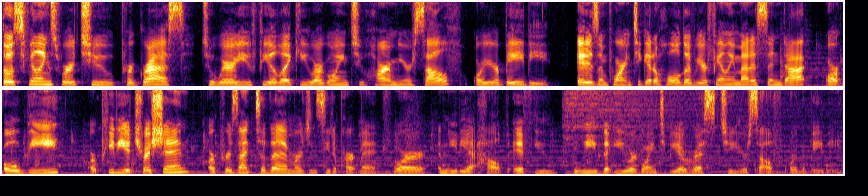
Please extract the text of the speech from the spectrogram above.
those feelings were to progress to where you feel like you are going to harm yourself or your baby, it is important to get a hold of your family medicine doc or OB or pediatrician or present to the emergency department for immediate help if you believe that you are going to be a risk to yourself or the baby.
